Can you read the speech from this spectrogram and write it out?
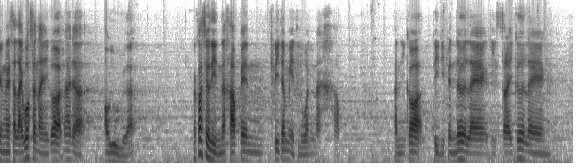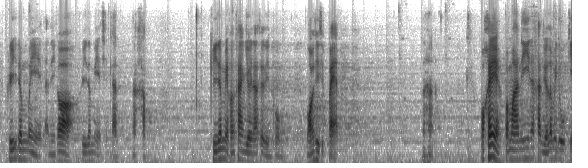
ยังไงสไลด์พวกสไนก็น่าจะเอาอยู่อยู่แล้ว แล้วก็เซลินนะครับ เป็นครีดาเมจล้วนนะครับ อันนี้ก็ตีดีเฟนเดอร์แรง ตีสไตรเกอร์แรงครีดเมจอันนี้ก็ครีดเมจเช่นกันนะครับครีดเมจค่อนข้างเยอะนะเซรินผมร้อยสี่สิบแปดนะฮะโอเค ประมาณนี้นะครับ เดี๋ยวเราไปดูเก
